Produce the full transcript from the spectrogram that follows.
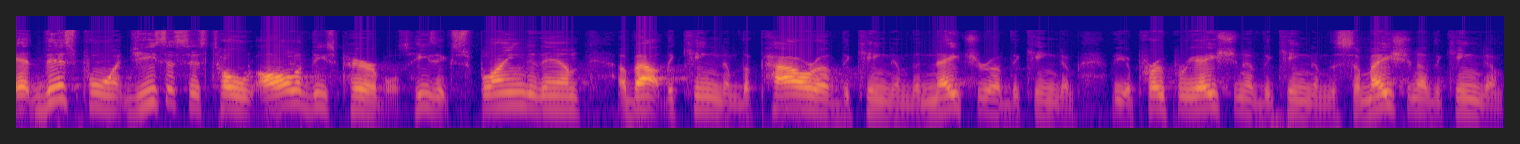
at this point, Jesus has told all of these parables. He's explained to them about the kingdom, the power of the kingdom, the nature of the kingdom, the appropriation of the kingdom, the summation of the kingdom.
